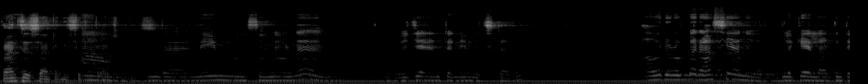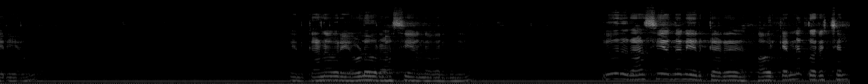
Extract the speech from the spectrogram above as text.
Francis Antony Cyril Raja. இந்த நேம் சொன்ன உடனே ஒரு விஜய் ஆண்டனின்னு வச்சுட்டாரு. அவர் ரொம்ப ராசியானவர். உங்களுக்கே எல்லாருக்கும் தெரியும். என் கணவர் எவ்வளோ ராசியானவர்னு. இவர் ராசியாக தானே இருக்காரு. அவருக்கு என்ன குறைச்சல்?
